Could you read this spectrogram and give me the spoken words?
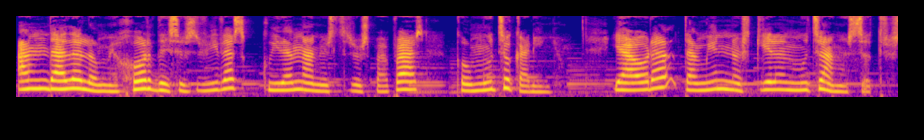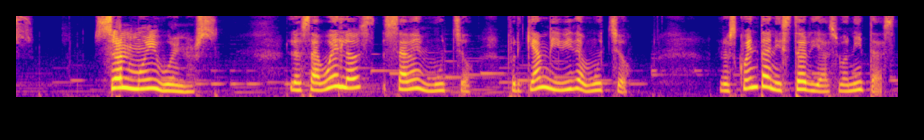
han dado lo mejor de sus vidas cuidando a nuestros papás, con mucho cariño y ahora también nos quieren mucho a nosotros. Son muy buenos. Los abuelos saben mucho porque han vivido mucho. Nos cuentan historias bonitas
